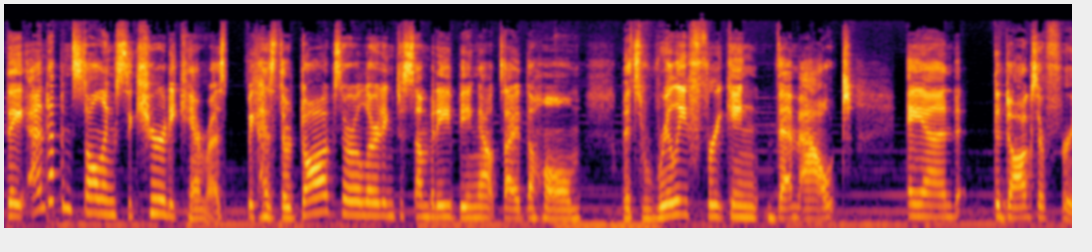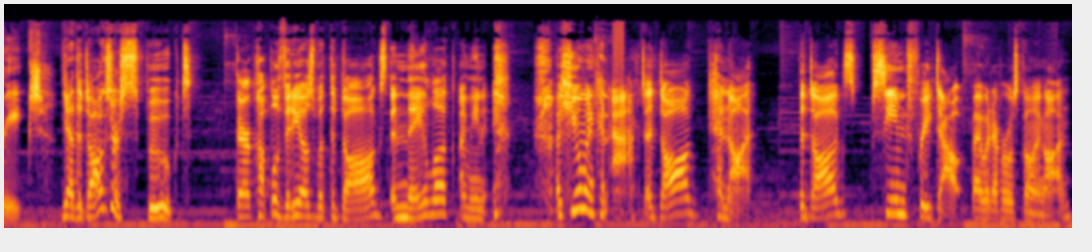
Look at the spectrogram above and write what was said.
they end up installing security cameras because their dogs are alerting to somebody being outside the home. It's really freaking them out. And the dogs are freaked. Yeah, the dogs are spooked. There are a couple videos with the dogs, and they look, I mean, a human can act, a dog cannot. The dogs seemed freaked out by whatever was going on.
